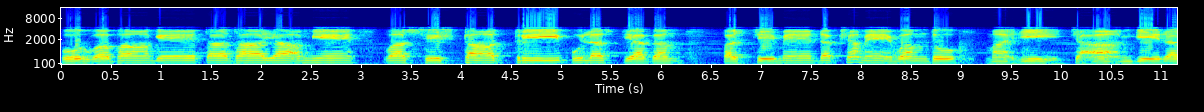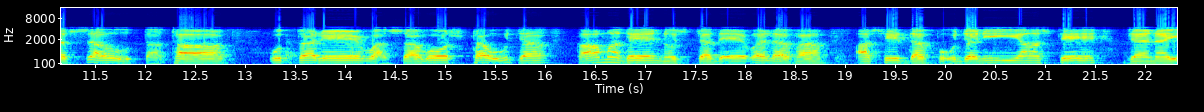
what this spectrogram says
पूर्वभागे तथायाम्ये वसिष्ठात्रीपुलस्त्यगं पश्चिमे दक्षमेवं तु मरीचाङ्गिरसौ तथा उत्तरे वसवोष्ठौ च कामधेनुश्च देवलः असिद्धपूजनीयास्ते जनैः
